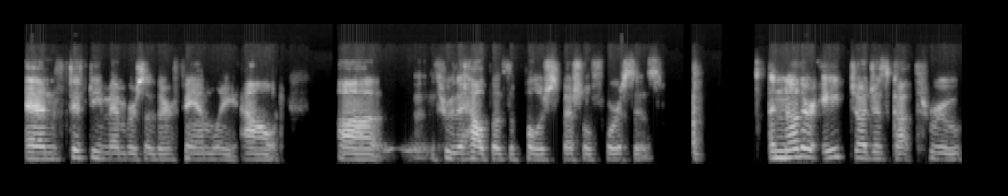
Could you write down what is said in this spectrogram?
and 50 members of their family out uh, through the help of the Polish Special Forces. Another eight judges got through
